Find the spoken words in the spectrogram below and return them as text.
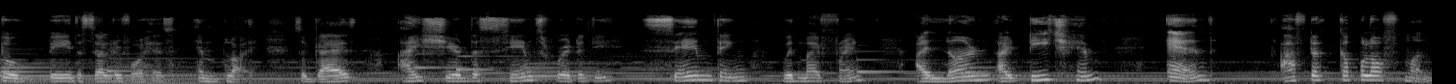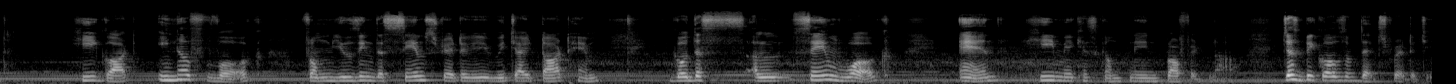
to pay the salary for his employee. So guys i shared the same strategy same thing with my friend i learned i teach him and after couple of months he got enough work from using the same strategy which i taught him. Got the uh, same work and he make his company in profit now just because of that strategy.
